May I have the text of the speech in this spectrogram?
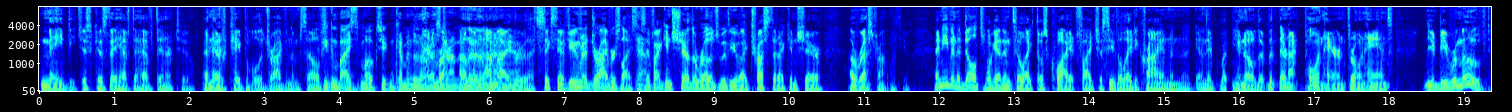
maybe, just because they have to have dinner too, and they're capable of driving themselves. If you can buy smokes, you can come into the restaurant. Right. I'm Other with- than I'm- that, I yeah. agree with that. 16. If you have a driver's license, Yeah. if I can share the roads with you, I trust that I can share a restaurant with you. And even adults will get into like those quiet fights. You see the lady crying, and, and you know that, but they're not pulling hair and throwing hands. You'd be removed.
